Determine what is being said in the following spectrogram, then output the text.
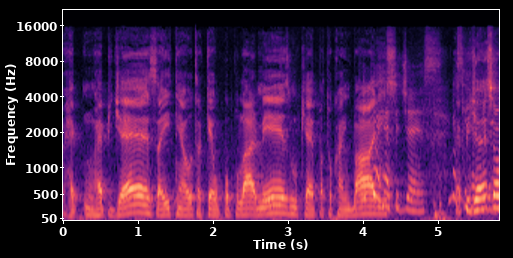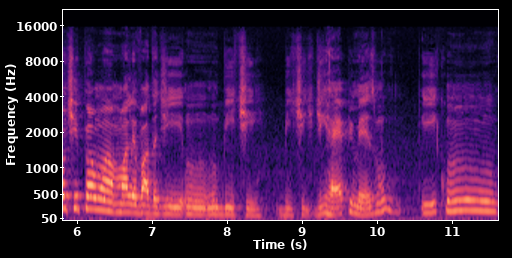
rap- um rap jazz, aí tem a outra que é o popular mesmo, que é pra tocar em O que bares. é rap jazz? Como Rap assim, jazz é um tipo, é uma, uma levada de um, um beat, beat de rap mesmo, e com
